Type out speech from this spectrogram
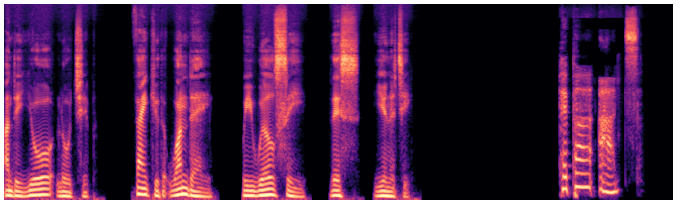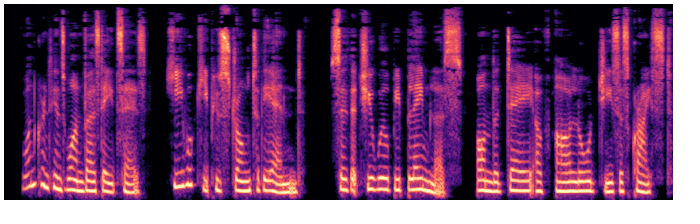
under your lordship. Thank you that one day we will see this unity. Pippa adds 1 Corinthians 1 verse 8 says, He will keep you strong to the end, so that you will be blameless on the day of our Lord Jesus Christ.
